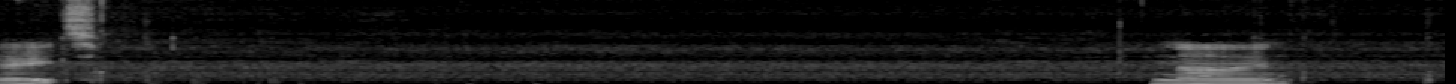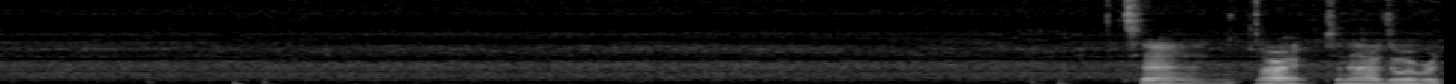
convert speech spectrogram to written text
Eight. Nine. Ten. All right so now I've delivered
